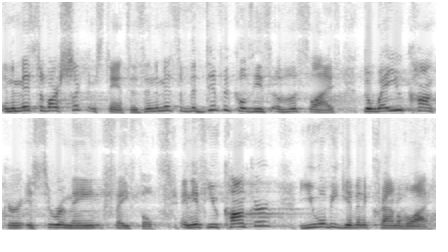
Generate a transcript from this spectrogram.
In the midst of our circumstances, in the midst of the difficulties of this life, the way you conquer is to remain faithful. And if you conquer, you will be given a crown of life.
